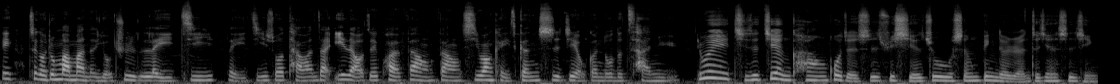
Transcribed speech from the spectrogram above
哎这个就慢慢的有去累积累积，说台湾在医疗这块非常非常希望可以跟世界有更多的参与。因为其实健康或者是去协助生病的人这件事情，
